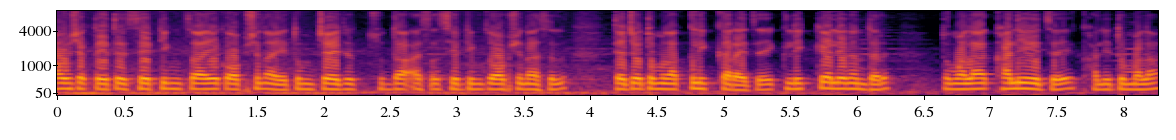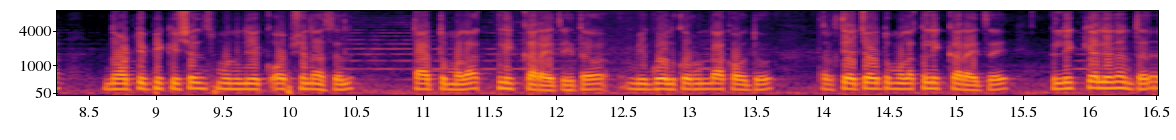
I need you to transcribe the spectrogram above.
पाहू शकता इथे सेटिंगचा एक ऑप्शन आहे. तुमच्या ह्याच्यात सुद्धा असं सेटिंगचं ऑप्शन असेल. त्याच्यावर तुम्हाला क्लिक करायचं आहे क्लिक केल्यानंतर तुम्हाला खाली यायचं आहे खाली तुम्हाला नोटिफिकेशन्स म्हणून एक ऑप्शन असेल त्यात तुम्हाला क्लिक करायचं आहे. इथं मी गोल करून दाखवतो. तर त्याच्यावर तुम्हाला क्लिक करायचं आहे क्लिक केल्यानंतर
